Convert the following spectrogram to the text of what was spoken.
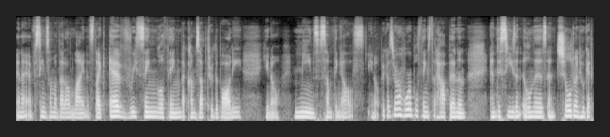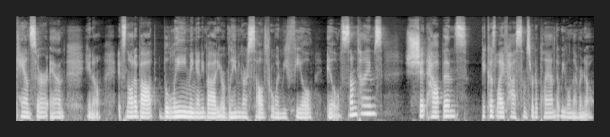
and I've seen some of that online. It's like every single thing that comes up through the body, you know, means something else, you know, because there are horrible things that happen and and disease and illness and children who get cancer and, you know, it's not about blaming anybody or blaming ourselves for when we feel ill. Sometimes shit happens because life has some sort of plan that we will never know,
